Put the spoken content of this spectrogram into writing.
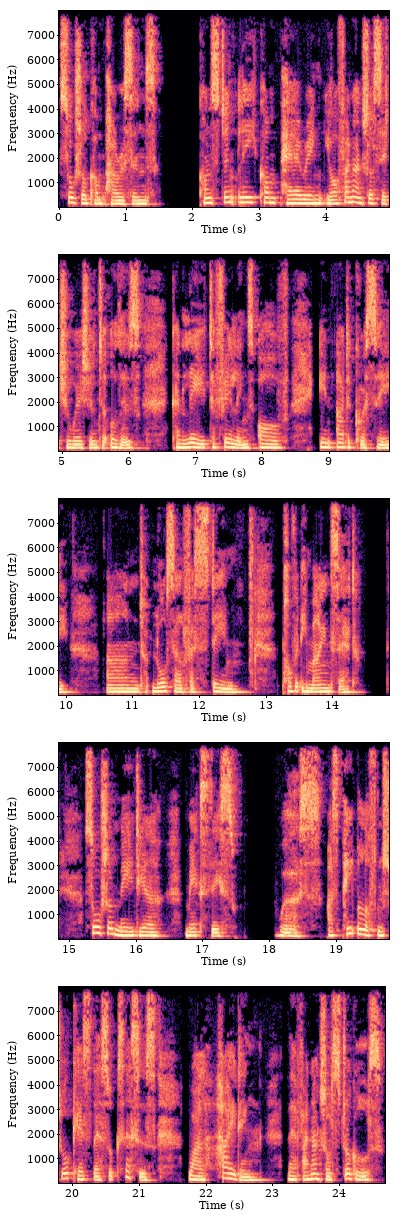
Social comparisons. Constantly comparing your financial situation to others can lead to feelings of inadequacy and low self-esteem, poverty mindset. Social media makes this worse, as people often showcase their successes while hiding their financial struggles.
